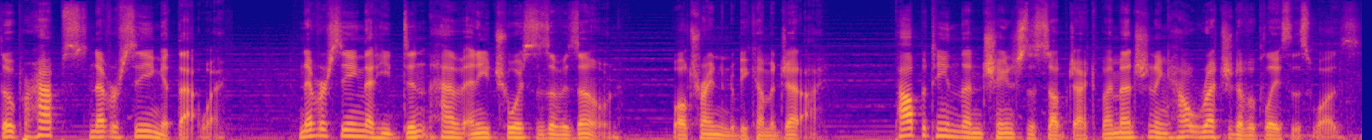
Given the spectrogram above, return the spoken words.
though perhaps never seeing it that way. Never seeing that he didn't have any choices of his own while training to become a Jedi. Palpatine then changed the subject by mentioning how wretched of a place this was,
